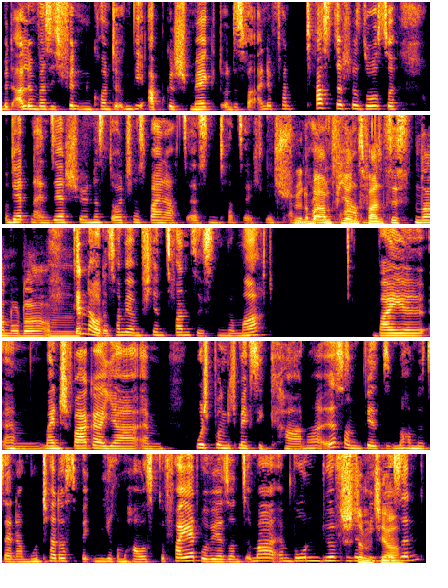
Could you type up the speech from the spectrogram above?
mit allem, was ich finden konnte, irgendwie abgeschmeckt. Und es war eine fantastische Soße. Und wir hatten ein sehr schönes deutsches Weihnachtsessen tatsächlich. Schön. Aber am Heiligabend. 24. dann oder am. Genau, das haben wir am 24. gemacht, weil ähm, mein Schwager ja ähm, ursprünglich Mexikaner ist und wir haben mit seiner Mutter das in ihrem Haus gefeiert, wo wir sonst immer ähm, wohnen dürfen, wenn Stimmt, wir hier ja. sind.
